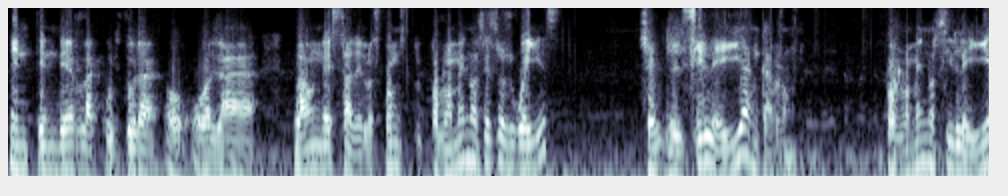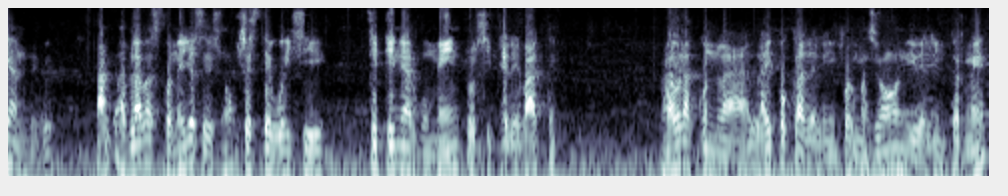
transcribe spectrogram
entender la cultura o, la, la, onda esta de los punks, por lo menos esos güeyes sí leían, cabrón. Por lo menos sí leían. Hablabas con ellos y dices, no, pues este güey sí, sí tiene argumentos y te debate. Ahora con la, época de la información y del internet,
